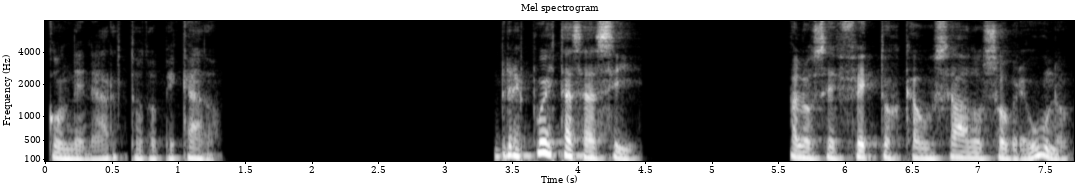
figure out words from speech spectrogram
Condenar todo pecado. Respuestas así a los efectos causados sobre uno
